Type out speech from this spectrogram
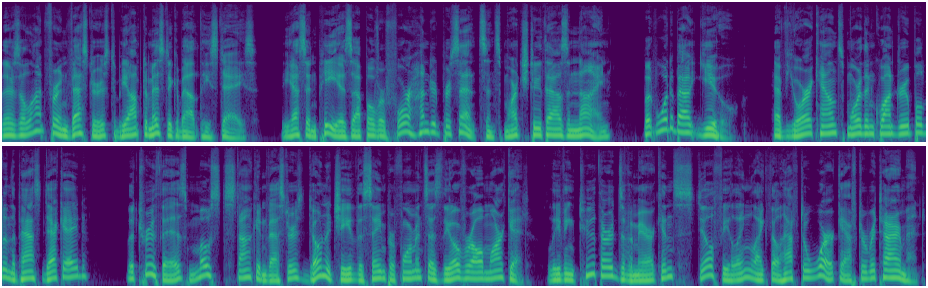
There's a lot for investors to be optimistic about these days. The S&P is up over 400% since March 2009, but what about you? Have your accounts more than quadrupled in the past decade? The truth is, most stock investors don't achieve the same performance as the overall market, leaving two thirds of Americans still feeling like they'll have to work after retirement.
